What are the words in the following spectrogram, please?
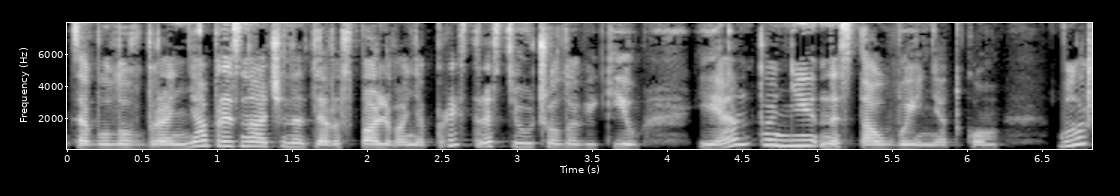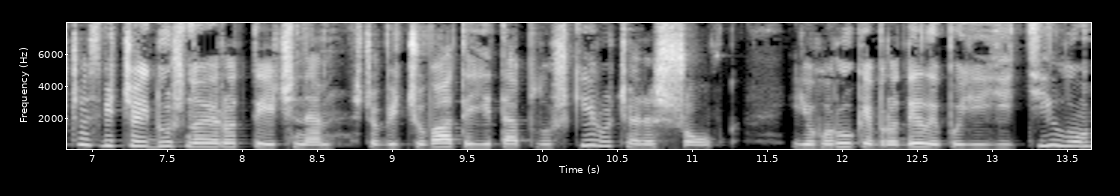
Це було вбрання, призначене для розпалювання пристрасті у чоловіків, і Ентоні не став винятком. Було щось відчайдушно еротичне, щоб відчувати її теплу шкіру через шовк. Його руки бродили по її тілу,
